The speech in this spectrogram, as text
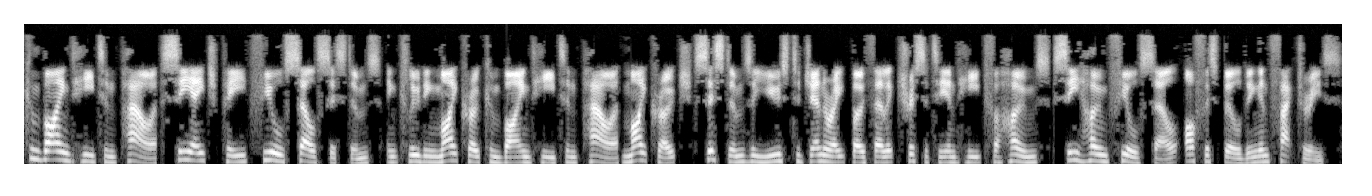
Combined heat and power CHP fuel cell systems, including micro-combined heat and power microCHP systems are used to generate both electricity and heat for homes see home fuel cell, office building and factories.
